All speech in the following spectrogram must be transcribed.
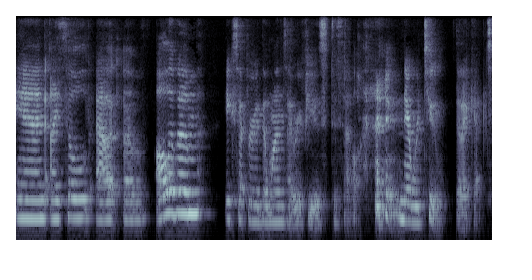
And I sold out of all of them except for the ones I refused to sell. and there were two that I kept.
